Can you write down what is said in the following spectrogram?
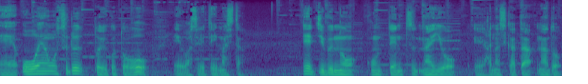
えー、応援をするということを、えー、忘れていました。で自分のコンテンツ内容、え話し方など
